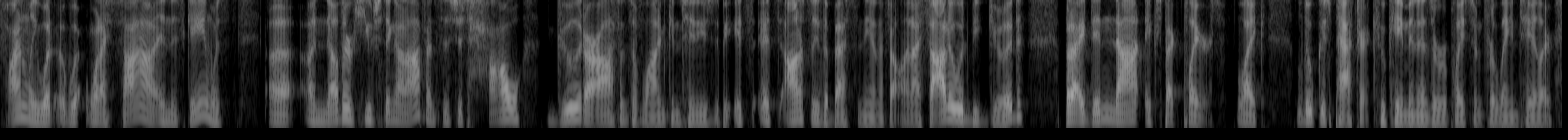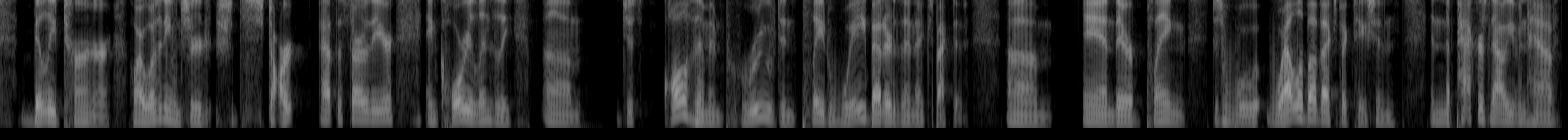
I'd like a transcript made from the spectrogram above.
finally, what what I saw in this game was uh, another huge thing on offense is just how good our offensive line continues to be. It's it's honestly the best in the NFL, and I thought it would be good, but I did not expect players like Lucas Patrick, who came in as a replacement for Lane Taylor, Billy Turner, who I wasn't even sure should start at the start of the year, and Corey Linsley. Um, just all of them improved and played way better than expected. Um, and they're playing just w- well above expectation. And the Packers now even have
